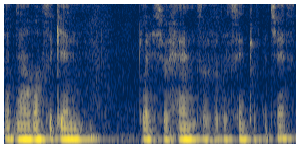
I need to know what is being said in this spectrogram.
So now once again, place your hands over the center of the chest.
